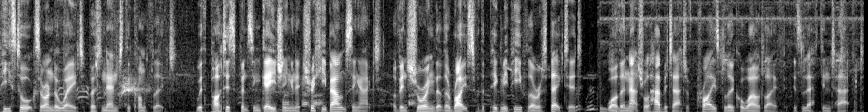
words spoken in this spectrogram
Peace talks are underway to put an end to the conflict, with participants engaging in a tricky balancing act of ensuring that the rights of the Pygmy people are respected, while the natural habitat of prized local wildlife is left intact.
